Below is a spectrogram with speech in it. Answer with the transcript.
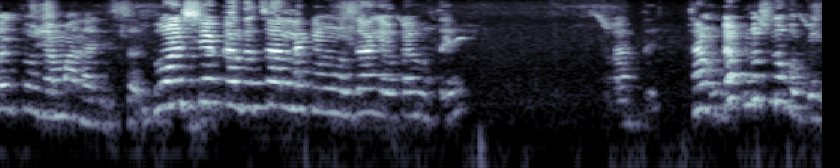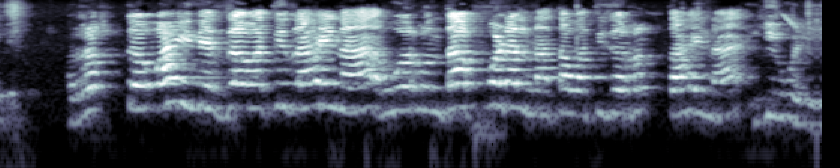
चल तुझ्या मनाने चल. दोन सेकंद चालला की मग जागेवर काय होतंय? राहतंय. थांब डकलूच नको पिंकी रक्त वाहिन्या जेव्हा तिचं आहे ना वरून दाब पडल ना तेव्हा तिचं रक्त आहे ना ही वळी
